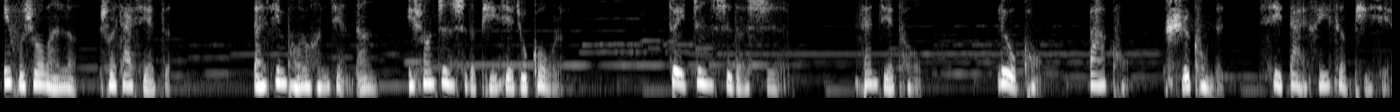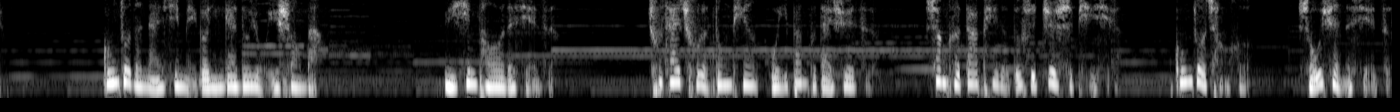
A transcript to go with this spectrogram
衣服说完了，说下鞋子。男性朋友很简单，一双正式的皮鞋就够了。最正式的是三节头、六孔、八孔、十孔的细带黑色皮鞋。工作的男性每个应该都有一双吧。女性朋友的鞋子，出差除了冬天，我一般不带靴子。上课搭配的都是制式皮鞋，工作场合首选的鞋子，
